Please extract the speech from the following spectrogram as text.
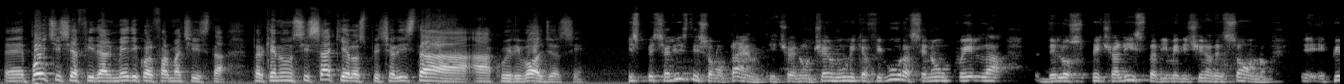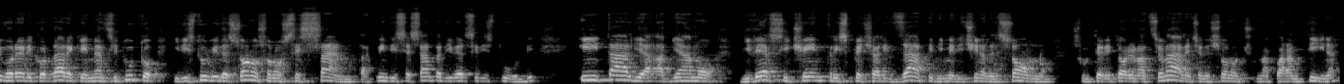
Eh, poi ci si affida al medico o al farmacista perché non si sa chi è lo specialista a, a cui rivolgersi. Gli specialisti sono tanti, cioè non c'è un'unica figura se non quella dello specialista di medicina del sonno. E, qui vorrei ricordare che innanzitutto i disturbi del sonno sono 60, quindi 60 diversi disturbi. In Italia abbiamo diversi centri specializzati di medicina del sonno sul territorio nazionale, ce ne sono una quarantina,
